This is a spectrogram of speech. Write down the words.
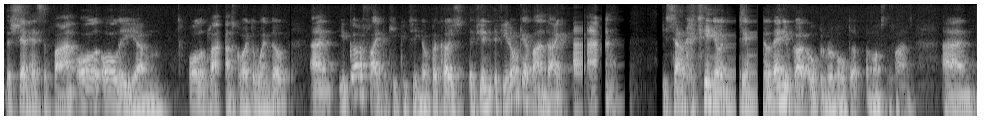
the shit hits the fan. All all the um, all the plans go out the window, and you've got to fight to keep Coutinho because if you if you don't get Van Dijk and you sell Coutinho in the same window, then you've got open revolt amongst the fans, and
